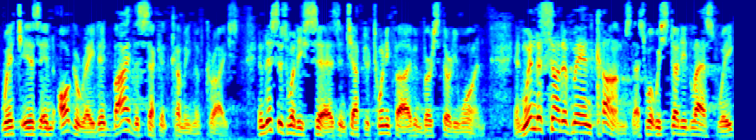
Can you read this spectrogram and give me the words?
which is inaugurated by the second coming of Christ. And this is what he says in chapter 25 and verse 31. And when the Son of Man comes, that's what we studied last week,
